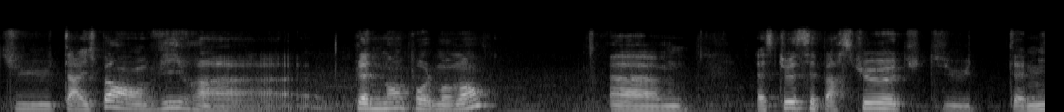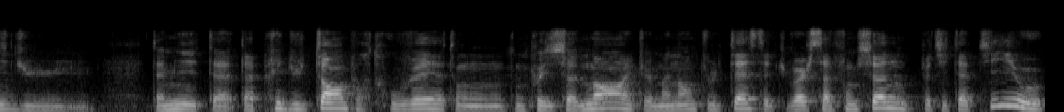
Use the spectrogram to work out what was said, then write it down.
tu n'arrives pas à en vivre pleinement pour le moment? Est-ce que c'est parce que tu, as mis du as, as, pris du temps pour trouver ton, ton, positionnement et que maintenant tu le testes et tu vois que ça fonctionne petit à petit ou,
